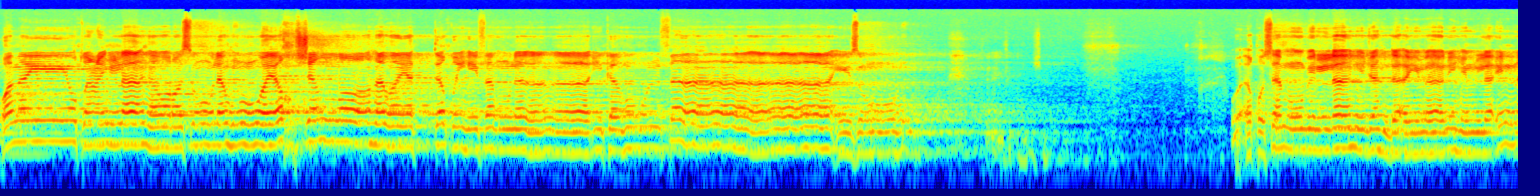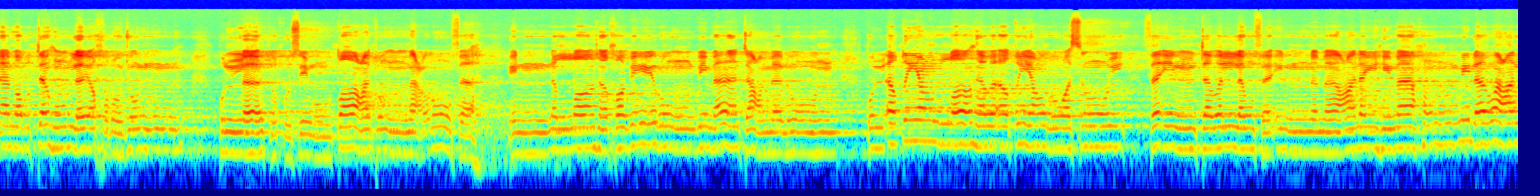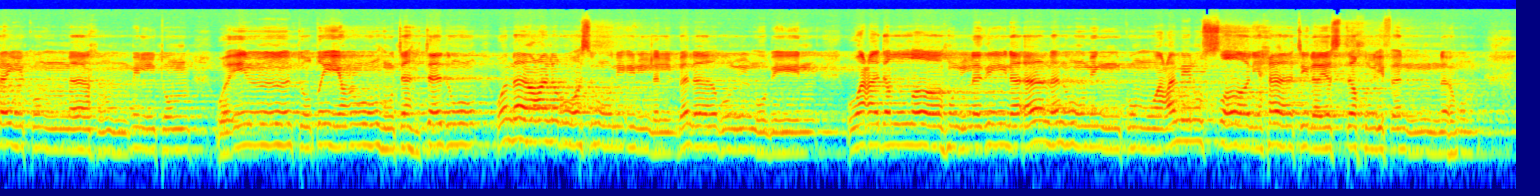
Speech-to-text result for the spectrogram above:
ومن يطع الله ورسوله ويخشى الله ويتقه فأولئك هم الفائزون. وأقسموا بالله جهد أيمانهم لئن أمرتهم ليخرجن. قل لا تقسموا طاعة معروفة. إن الله خبير بما تعملون. قل أطيعوا الله وأطيعوا الرسول فإن تولوا فإنما عليه ما حمل وعليكم ما حملتم وإن تطيعوه تهتدوا وما على الرسول إلا البلاغ المبين. وعد الله الذين آمنوا منكم وعملوا الصالحات ليستخلفنهم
